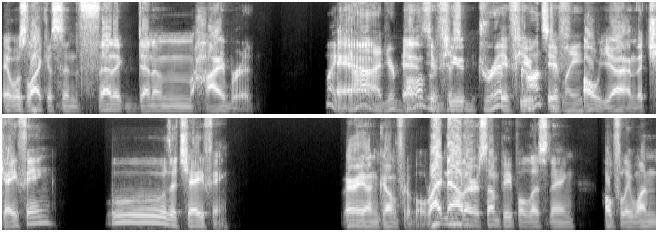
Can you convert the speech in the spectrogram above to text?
It was like a synthetic denim hybrid. My And- God, your balls if just you- drip if you, if- constantly. oh, yeah. And the chafing. Ooh, the chafing. Very uncomfortable. Right now, there are some people listening. Hopefully, one,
